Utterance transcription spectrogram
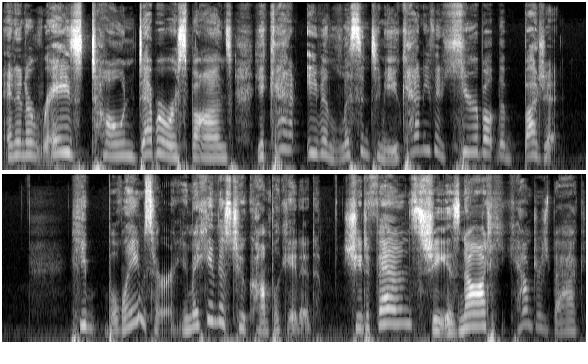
and in a raised tone, Deborah responds, You can't even listen to me. You can't even hear about the budget. He blames her. You're making this too complicated. She defends, she is not. He counters back.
